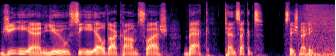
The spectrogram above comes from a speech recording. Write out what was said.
G-E-N-U-C-E-L dot com slash Beck. 10 seconds. Station ID.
